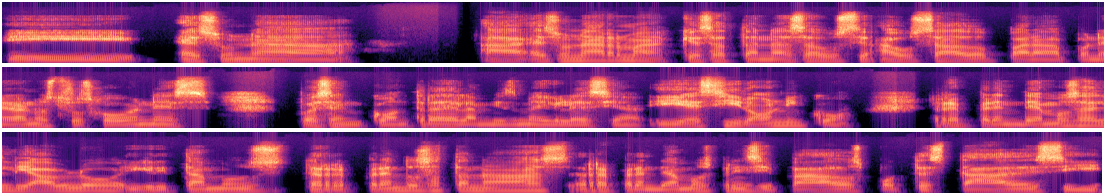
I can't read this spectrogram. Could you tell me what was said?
y es una Ah, es un arma que Satanás ha, usado para poner a nuestros jóvenes pues en contra de la misma iglesia. Y es irónico. Reprendemos al diablo y gritamos, te reprendo Satanás, reprendemos principados, potestades y,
